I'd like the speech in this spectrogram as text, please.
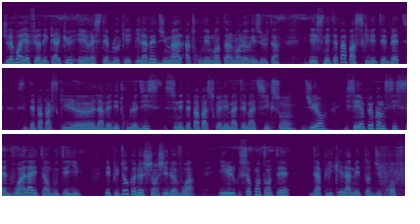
Je le voyais faire des calculs et il restait bloqué. Il avait du mal à trouver mentalement le résultat. Et ce n'était pas parce qu'il était bête, ce n'était pas parce qu'il euh, avait des troubles 10, ce n'était pas parce que les mathématiques sont dures. C'est un peu comme si cette voie-là était embouteillée. Et plutôt que de changer de voie, il se contentait d'appliquer la méthode du prof.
